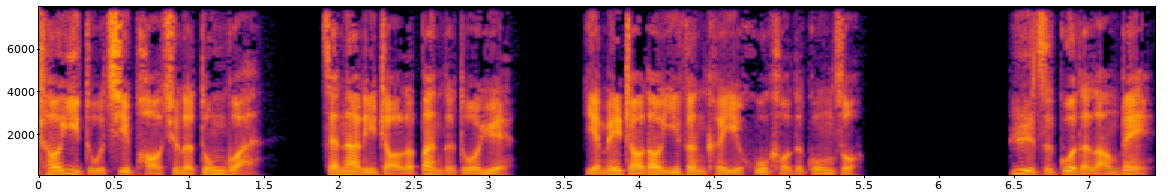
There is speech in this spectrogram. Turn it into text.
超一赌气跑去了东莞，在那里找了半个多月，也没找到一份可以糊口的工作，日子过得狼狈，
